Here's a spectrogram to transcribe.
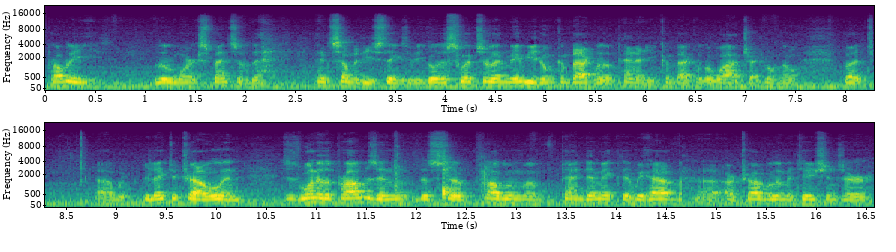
probably a little more expensive than, than some of these things. If you go to Switzerland, maybe you don't come back with a pennant, you come back with a watch, I don't know. But uh, we, we, like to travel and this is one of the problems in this uh, problem of pandemic that we have. Uh, our travel limitations are,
